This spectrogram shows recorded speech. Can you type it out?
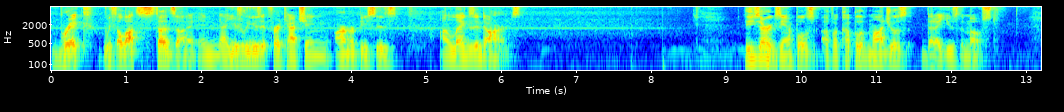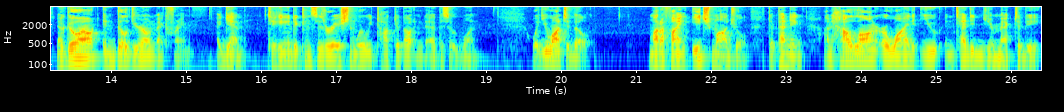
brick with a lot of studs on it, and I usually use it for attaching armor pieces on legs and arms. These are examples of a couple of modules that I use the most. Now go out and build your own mech frame. Again, taking into consideration what we talked about in episode 1. What you want to build. Modifying each module depending on how long or wide you intended your mech to be.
